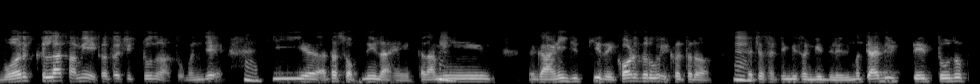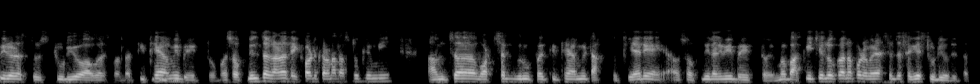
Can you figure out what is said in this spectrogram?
वर्कलाच आम्ही एकत्र चिकटून राहतो. म्हणजे हं. की आता स्वप्नील आहे. तर आम्ही गाणी जितकी रेकॉर्ड करू एकत्र. त्याच्यासाठी मी संगीत दिलेली. मग त्या दिवशी ते तो जो पिरियड असतो स्टुडिओ अवर्स मधला तिथे आम्ही भेटतो. मग स्वप्नीलचं गाणं रेकॉर्ड करणार असतो, की मी आमचा WhatsApp ग्रुप आहे तिथे आम्ही टाकतो, की अरे स्वप्नील आणि मी भेटतोय. मग बाकीच्या लोकांना पण वेळ असेल तर सगळे स्टुडिओ देतात.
